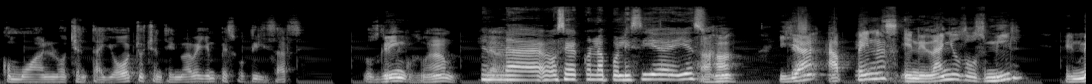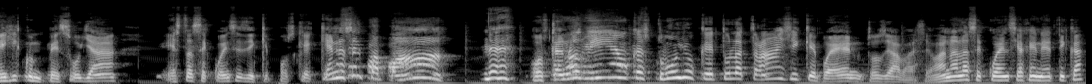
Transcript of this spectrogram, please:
como al 88, 89 ya empezó a utilizarse. Los gringos, ¿no? En la, o sea, con la policía y eso. Ajá. Y ya apenas en el año 2000, en México empezó ya estas secuencias de que, pues, que, ¿quién es el papá? Pues que no es mío, que es tuyo, que tú la traes y que, bueno, entonces ya va, se van a la secuencia genética.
